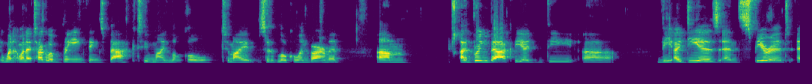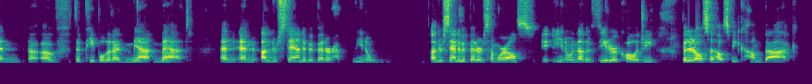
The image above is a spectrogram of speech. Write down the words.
when when I talk about bringing things back to my mm-hmm. local to my sort of local environment. Um, I bring back the the uh, the ideas and spirit and uh, of the people that I've met met and and understand a bit better. You know, understand a bit better somewhere else. You know, mm-hmm. another theater ecology. But it also helps me come back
